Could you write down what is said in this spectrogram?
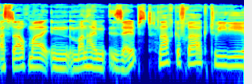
Hast du auch mal in Mannheim selbst nachgefragt, wie die,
